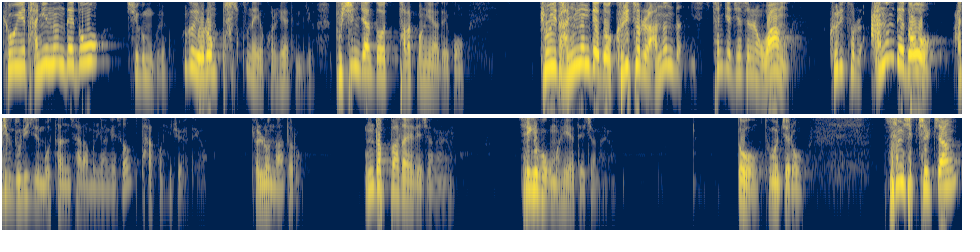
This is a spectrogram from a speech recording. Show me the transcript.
교회에 다니는데도 지금 그래요. 그러니까 여러분 파수꾼의 역할을 해야 된다니까. 불신자도 다락방 해야 되고 교회 다니는데도 그리스도를 아는 선제 제사장 왕 그리스도를 아는데도 아직 누리지 못하는 사람을 향해서 다락방 해줘야 돼요. 결론 나도록 응답 받아야 되잖아요. 세계복음화 해야 되잖아요. 또 두 번째로 37장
